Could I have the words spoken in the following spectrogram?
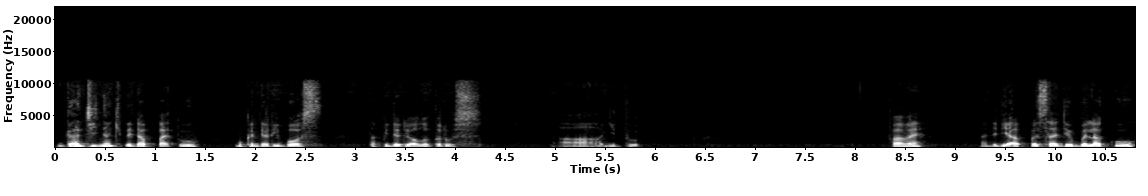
Gaji yang kita dapat tu Bukan dari bos Tapi dari Allah terus. Uh, Gitu. Faham eh? Uh, Jadi apa saja berlaku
